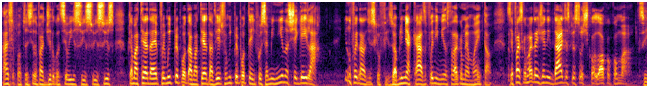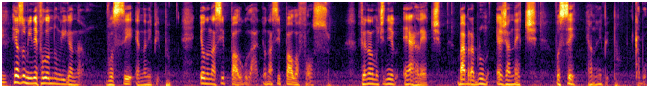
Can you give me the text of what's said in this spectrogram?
ah, estou sendo invadido, aconteceu isso, isso, isso, isso. Porque a matéria da época foi muito prepotente, a matéria da Veja foi muito prepotente. Por isso, a menina, cheguei lá. E não foi nada disso que eu fiz. Eu abri minha casa, fui em Minas, falaram com a minha mãe e tal. Você faz com a maior da ingenuidade, as pessoas te colocam como uma... Sim. Resumindo, ele falou, não liga não. Você é Nani Pipo. Eu não nasci Paulo Goulart, eu nasci Paulo Afonso. Fernando Montenegro é Arlete. Bárbara Bruno é Janete. Você é a Nani Pipo. Acabou.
